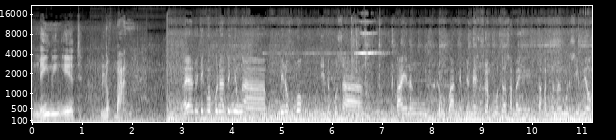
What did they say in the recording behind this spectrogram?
naming it Lukban. Ayan, titikman po natin yung uh, minukmok dito po sa bayan ng Lukban. 50 pesos lang po to sa may tapat po ng munisipyo.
